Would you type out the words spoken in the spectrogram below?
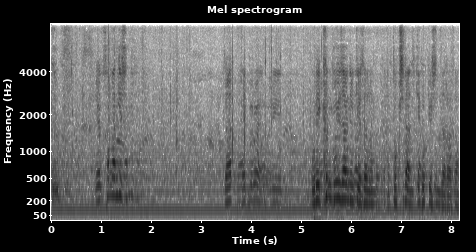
예, 손만 계십니다. 자, 대표로 우리 우리 큰 부회장님께서는 독실한 기독교 신자라서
